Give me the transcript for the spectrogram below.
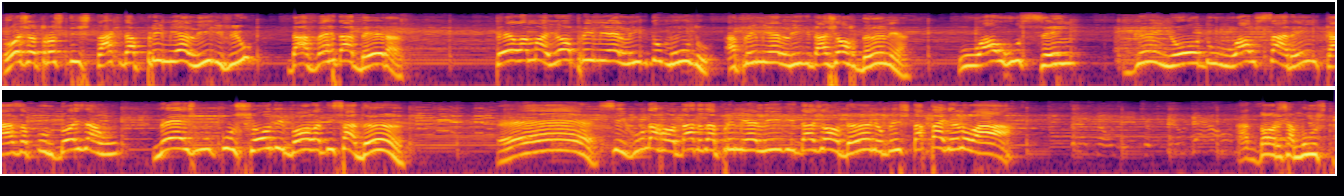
Hoje eu trouxe destaque da Premier League, viu? Da verdadeira. Pela maior Premier League do mundo, a Premier League da Jordânia. O Al Hussein ganhou do Al Sarem em casa por 2 a 1, mesmo com show de bola de Saddam. É, segunda rodada da Premier League da Jordânia, o bicho tá pegando lá. Adoro essa música.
